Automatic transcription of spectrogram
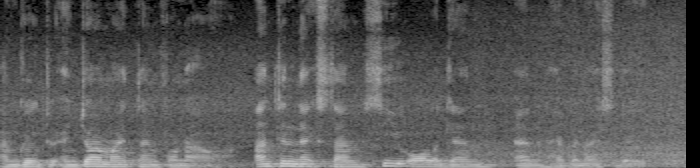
I'm going to enjoy my time for now. Until next time, see you all again and have a nice day.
